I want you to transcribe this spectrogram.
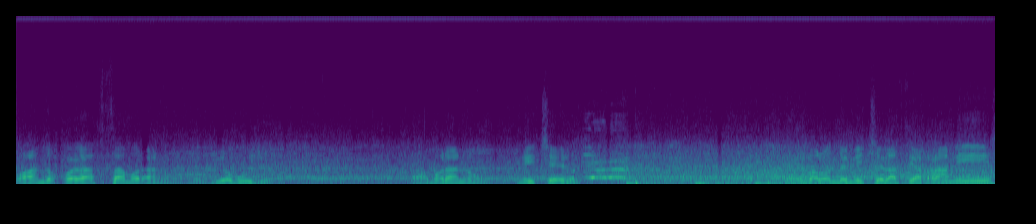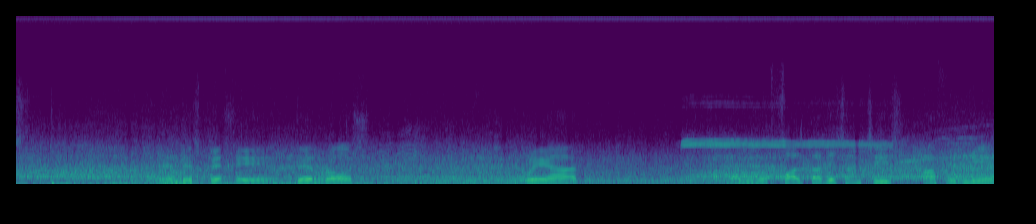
cuando juega Zamorano. Desvió Bullo. Zamorano, Michel. El balón de Michel hacia Ramis. El despeje de Roche. Weat. Ha habido falta de Sanchís a Fournier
